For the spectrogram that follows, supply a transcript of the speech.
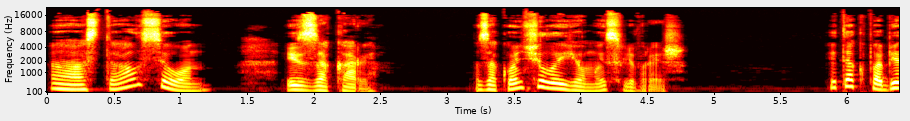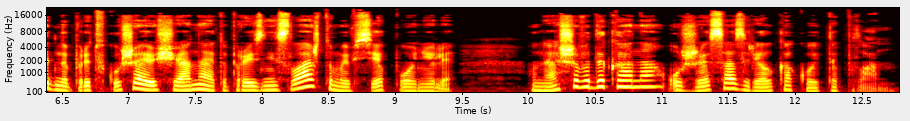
«А остался он из-за кары». Закончила ее мысль в Рэш. И так победно предвкушающе она это произнесла, что мы все поняли — у нашего декана уже созрел какой-то план.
